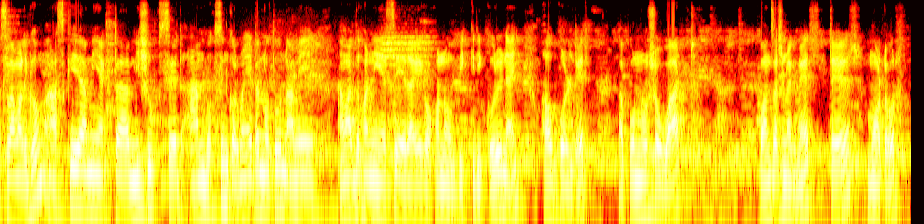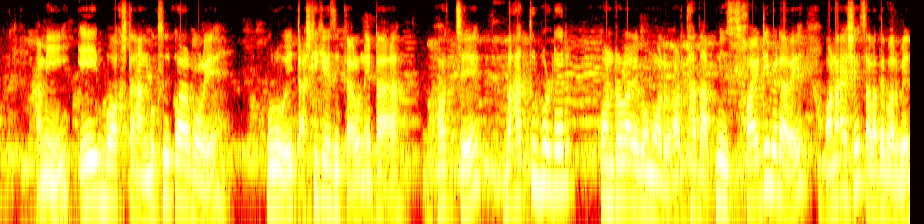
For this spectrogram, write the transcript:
আসসালামু আলাইকুম। আজকে আমি একটা মিশুক সেট আনবক্সিং করব। এটা নতুন, আমি আমার দোকানে নিয়ে এসে এর আগে কখনো বিক্রি করি নাই। হক গোল্ডের পনেরোশো ওয়াট, পঞ্চাশ ম্যাগনেটের মোটর। আমি এই বক্সটা আনবক্সিং করার পরে পুরোই টাস্কি খেয়েছি, কারণ এটা হচ্ছে বাহাত্তর ভোল্টের কন্ট্রোলার এবং মোটর অর্থাৎ আপনি ছয়টি ব্যাটারে অনায়াসে চালাতে পারবেন।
